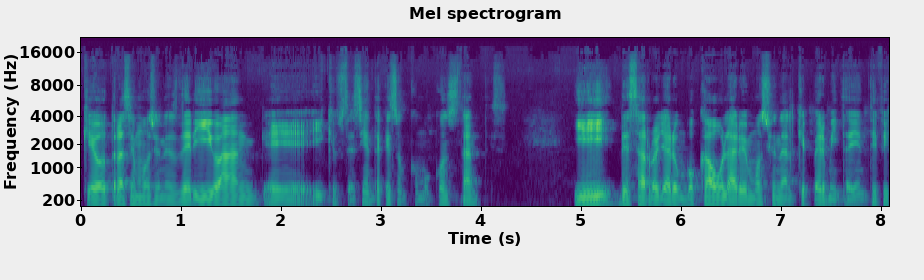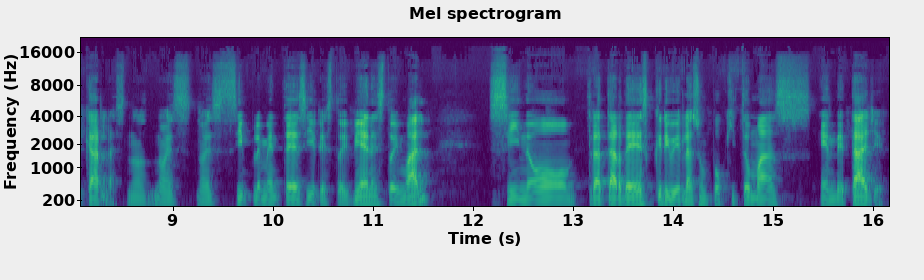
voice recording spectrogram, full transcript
qué otras emociones derivan eh, y que usted sienta que son como constantes y desarrollar un vocabulario emocional que permita identificarlas. No, es, no es simplemente decir estoy bien, estoy mal, sino tratar de describirlas un poquito más en detalle.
